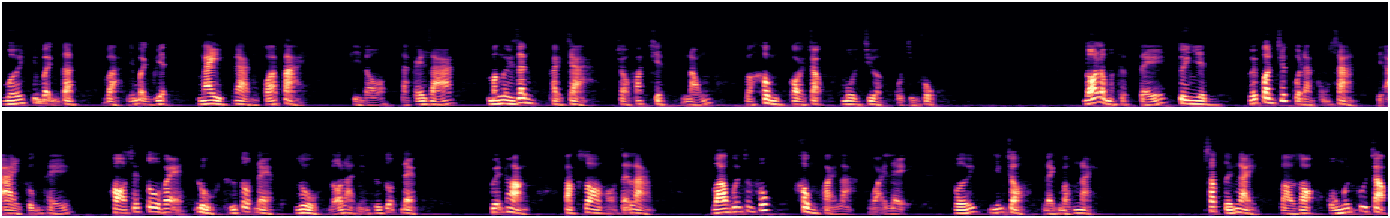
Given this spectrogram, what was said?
Với những bệnh tật và những bệnh viện ngày càng quá tải thì đó là cái giá mà người dân phải trả cho phát triển nóng và không coi trọng môi trường của chính phủ. Đó là một thực tế, tuy nhiên với quan chức của Đảng Cộng sản thì ai cũng thế, họ sẽ tô vẽ đủ thứ tốt đẹp dù đó là những thứ tốt đẹp huyễn hoàng hoặc do họ sẽ làm. Và Nguyễn Xuân Phúc không phải là ngoại lệ với những trò đánh bóng này. sắp tới ngày vào dọ của Nguyễn Phú Trọng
